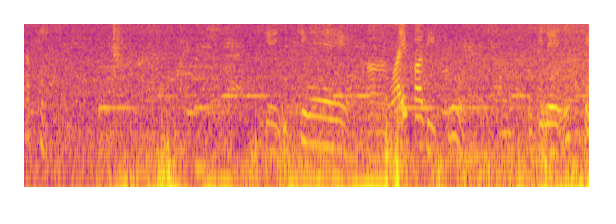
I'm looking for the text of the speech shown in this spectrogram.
카페. 이게 2층에 아, 와인바도 있고 여기는 1층.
